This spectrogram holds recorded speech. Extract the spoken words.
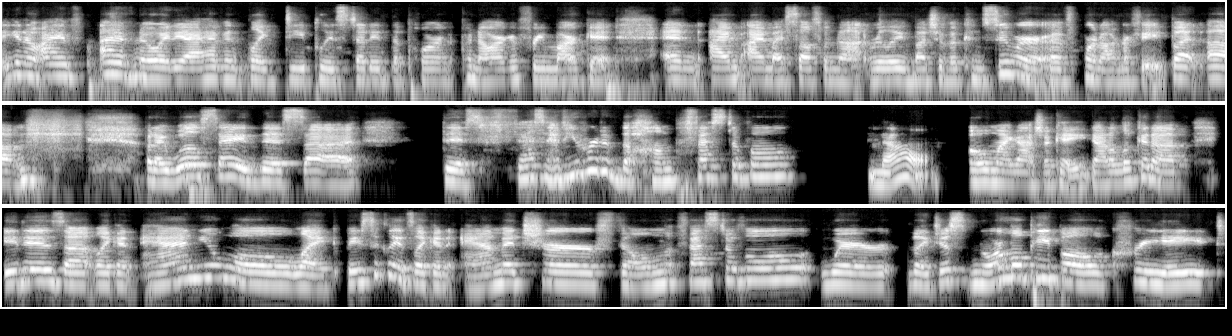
you know I've I have no idea. I haven't like deeply studied the porn pornography market, and I'm I myself am not really much of a consumer of pornography. But um, but I will say this uh, this fest. Have you heard of the Hump Festival? No. Oh my gosh. Okay. You got to look it up. It is uh, like an annual, like basically it's like an amateur film festival where like just normal people create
